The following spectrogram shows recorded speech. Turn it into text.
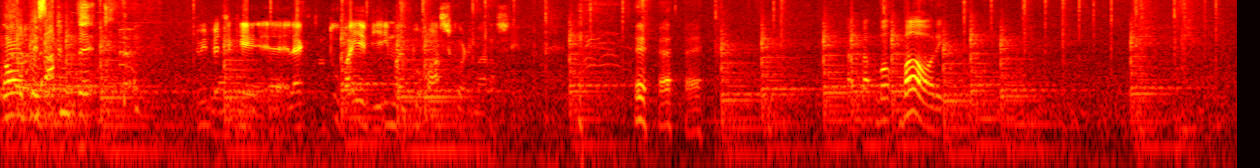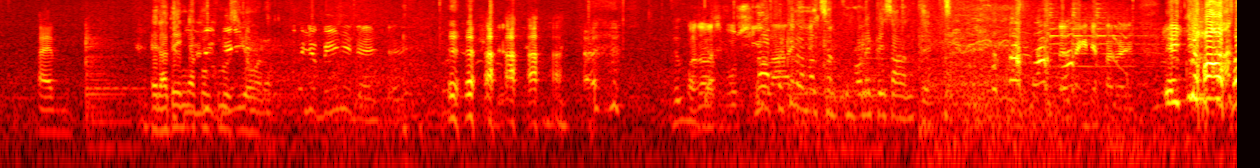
No, pesante. Mi piace che eh, Electro tu vai e vieni ma il tuo Vasco rimarrà sempre. Mo- Mori. Eh, È la degna conclusione. Voglio bene Delta. Madonna se fossi io No, perché non alza il pulmone pesante? Delta che ti afferra il culo. Idiota!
